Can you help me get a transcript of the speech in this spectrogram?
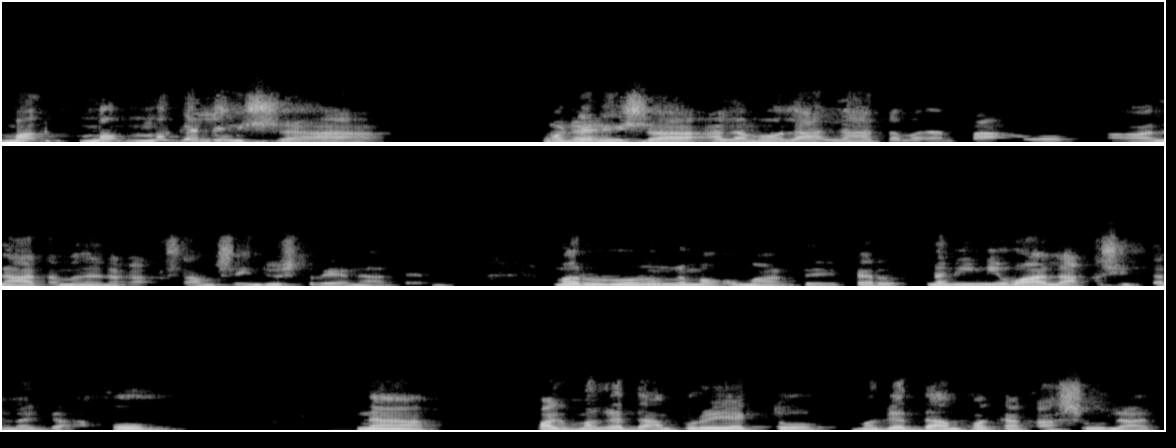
ma, ma, magaling siya. Magaling Okay. siya. Alam mo, lahat, lahat naman ng tao, ah, lahat naman na nakakasama sa industriya natin, marunong namang umarte. Pero naniniwala kasi talaga ako na pag maganda ang proyekto, maganda ang pagkakasulat,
